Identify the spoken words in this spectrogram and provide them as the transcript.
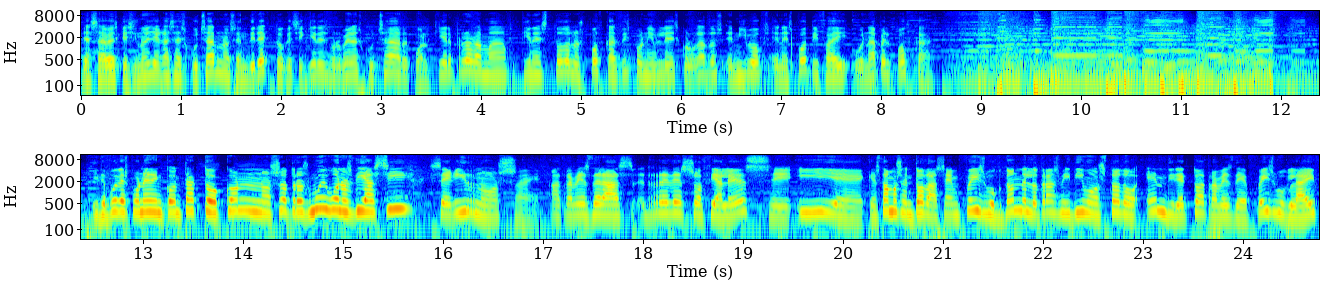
Ya sabes que si no llegas a escucharnos en directo, que si quieres volver a escuchar cualquier programa, tienes todos los podcasts disponibles colgados en iVoox, en Spotify o en Apple Podcast. Y te puedes poner en contacto con nosotros. Muy buenos días y seguirnos eh, a través de las redes sociales eh, y eh, que estamos en todas, en Facebook, donde lo transmitimos todo en directo a través de Facebook Live.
